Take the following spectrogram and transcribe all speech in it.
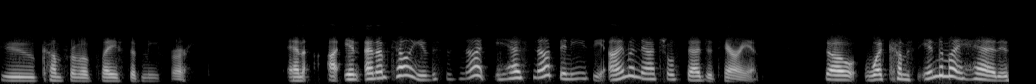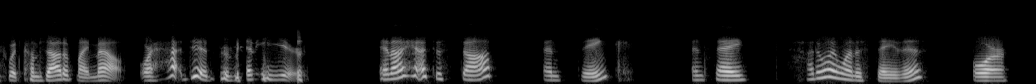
to come from a place of me first. And I, and, and I'm telling you, this is not it has not been easy. I'm a natural Sagittarian, so what comes into my head is what comes out of my mouth, or ha- did for many years. and I had to stop and think and say, how do I want to say this? Or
